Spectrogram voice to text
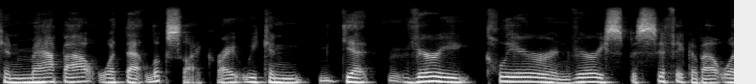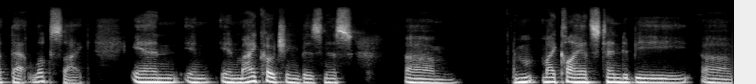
can map out what that looks like, right? We can get very clear and very specific about what that looks like. And in in my coaching business, um, my clients tend to be uh,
